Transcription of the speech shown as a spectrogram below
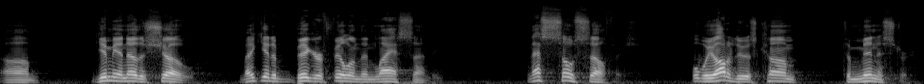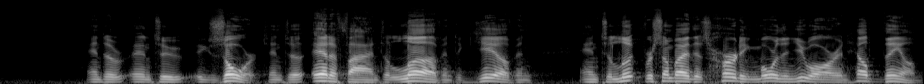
Um, give me another show. Make it a bigger feeling than last Sunday. And that's so selfish. What we ought to do is come to minister and to, and to exhort and to edify and to love and to give and, and to look for somebody that's hurting more than you are and help them.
